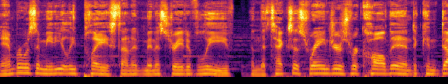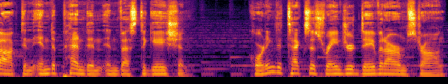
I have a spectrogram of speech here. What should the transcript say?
Amber was immediately placed on administrative leave, and the Texas Rangers were called in to conduct an independent investigation. According to Texas Ranger David Armstrong,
